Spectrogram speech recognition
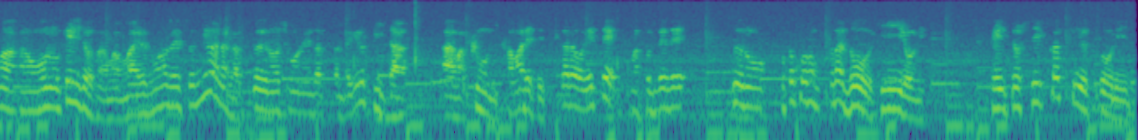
まあ、あの、小野賢章さんは、マイルズ・モラレスにはなんか普通の少年だったんだけど、ピーター、あまあ、雲に噛まれて力を得て、まあ、それで、普通の男の子からどうヒーローに成長していくかっていうストーリーで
